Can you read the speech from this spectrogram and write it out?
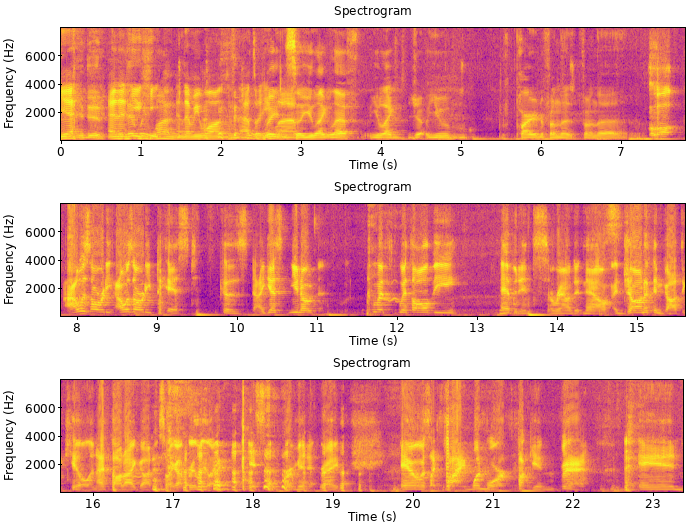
yeah, you did, and then, and then he, we won. and then we won after he Wait, left. so you like left? You like you parted from the from the? Well, I was already I was already pissed because I guess you know with with all the evidence around it now, and Jonathan got the kill, and I thought I got it, so I got really like pissed for a minute, right? And it was like, fine, one more fucking. Eh. And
